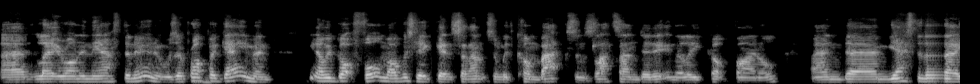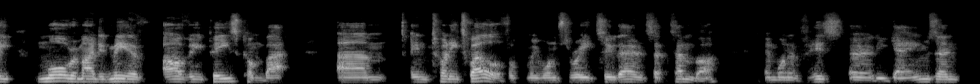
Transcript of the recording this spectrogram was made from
Um, later on in the afternoon, it was a proper game, and you know, we've got form obviously against Southampton with comebacks, and Zlatan did it in the League Cup final. And um, yesterday, more reminded me of RVP's comeback um, in 2012 when we won 3 2 there in September in one of his early games. And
